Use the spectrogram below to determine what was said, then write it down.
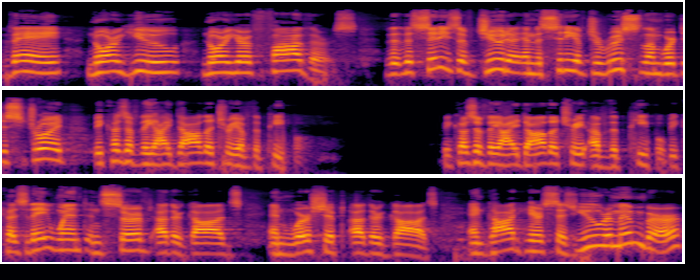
they, nor you, nor your fathers. The, the cities of Judah and the city of Jerusalem were destroyed because of the idolatry of the people. Because of the idolatry of the people. Because they went and served other gods and worshiped other gods. And God here says, You remember,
